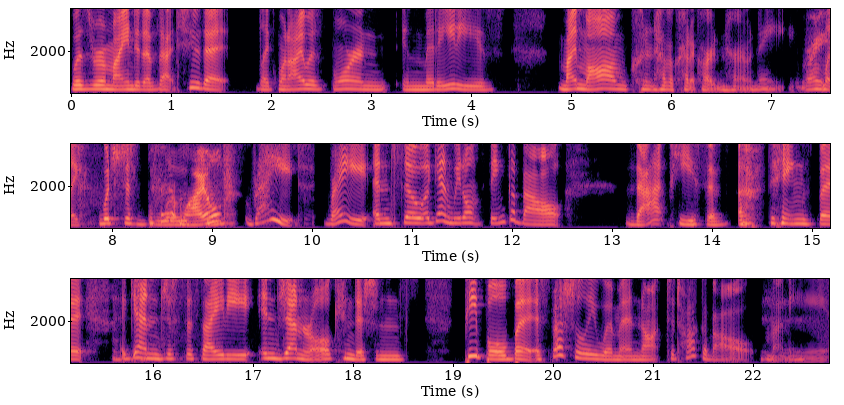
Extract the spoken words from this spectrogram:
was reminded of that too that like when I was born in mid 80s, my mom couldn't have a credit card in her own name. Right. Like, which just blows wild. Right. Right. And so again, we don't think about that piece of, of things, but mm-hmm. again, just society in general conditions people, but especially women, not to talk about money.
